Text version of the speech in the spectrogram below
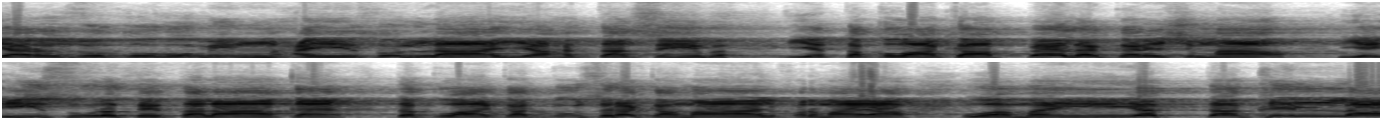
यरजुकमिन यह तसीब ये तकवा का पहला करिश्मा यही सूरत तलाक है तकवा का दूसरा कमाल फरमाया व मैतखिल्ला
